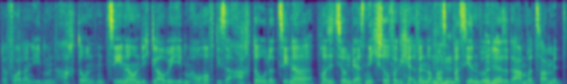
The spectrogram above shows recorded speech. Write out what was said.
Davor dann eben ein Achter und ein Zehner und ich glaube eben auch auf dieser Achter- oder Zehner-Position wäre es nicht so verkehrt, wenn noch mhm. was passieren würde. Mhm. Also da haben wir zwar mit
